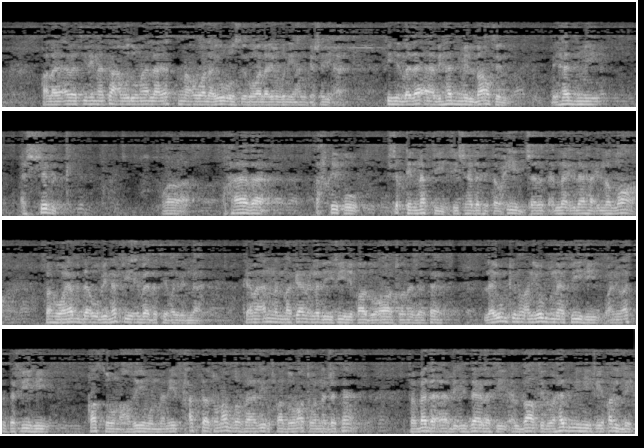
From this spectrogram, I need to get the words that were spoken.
قال يا أبت لما تعبد ما لا يسمع ولا يبصر ولا يغني عنك شيئا؟ فيه البداء بهدم الباطل بهدم الشرك وهذا تحقيق شق النفي في شهادة التوحيد شهادة أن لا إله إلا الله فهو يبدأ بنفي عبادة غير الله. كما أن المكان الذي فيه قادرات ونجاسات لا يمكن أن يبنى فيه وأن يؤسس فيه قصر عظيم منيف حتى تنظف هذه القادرات والنجاسات فبدأ بإزالة الباطل وهدمه في قلبه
